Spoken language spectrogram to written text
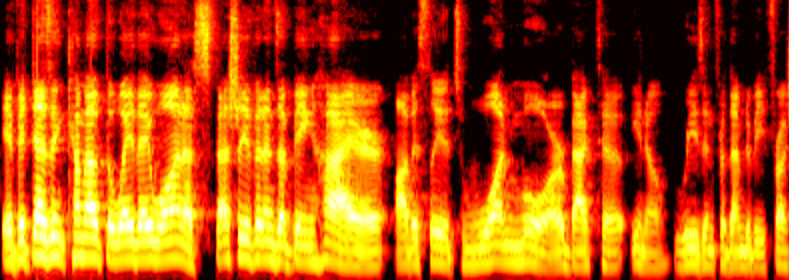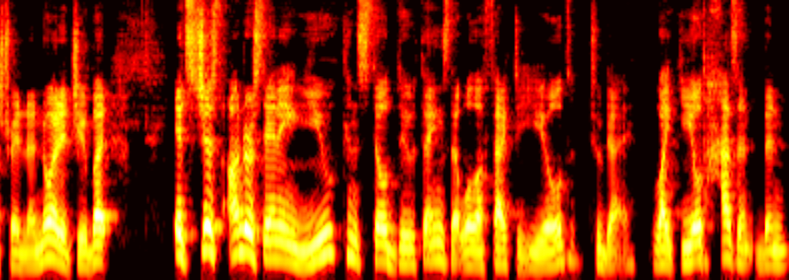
if it doesn't come out the way they want, especially if it ends up being higher, obviously it's one more back to, you know, reason for them to be frustrated and annoyed at you. But it's just understanding you can still do things that will affect yield today. Like yield hasn't been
